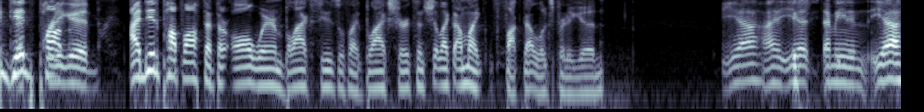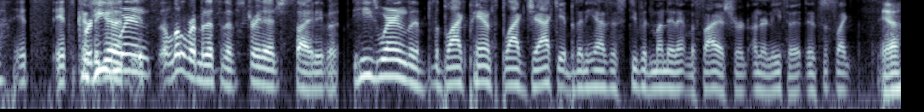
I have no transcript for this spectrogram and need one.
That's- did that's pop. Pretty good. I did pop off that they're all wearing black suits with like black shirts and shit like that. I'm like, fuck, that looks pretty good. Yeah, I yeah, I mean, yeah, it's it's pretty he's good. wearing- It's a little reminiscent of Straight Edge Society, but He's wearing the the black pants, black jacket, but then he has this stupid Monday Night Messiah shirt underneath it. It's just like, yeah,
